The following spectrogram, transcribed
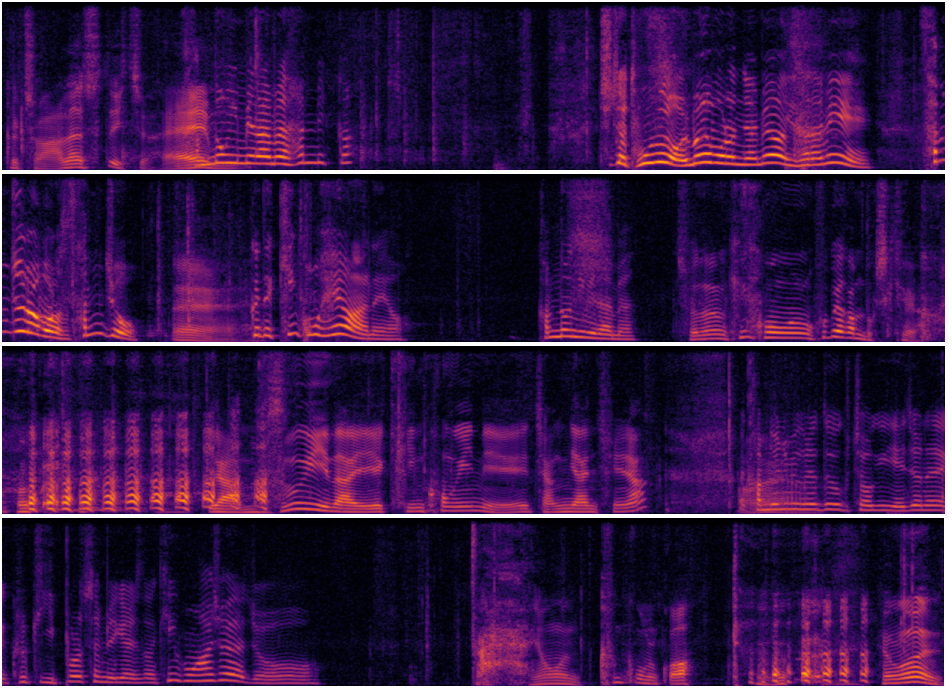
그렇죠. 안 할 수도 있죠. 에이, 감독님이라면 합니까? 진짜 돈을 얼마나 벌었냐면 이 사람이 3조를 벌었어. 3조. 네. 근데 킹콩 해요 안 해요? 감독님이라면. 저는 킹콩을 후배 감독 시켜요. 야 무슨 이 나이에 킹콩이니 장난치냐? 감독님이 그래도 저기 예전에 그렇게 이뻐처럼 얘기하시던 킹콩 하셔야죠. 아 형은 큰 꿈을 꿔. 형은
